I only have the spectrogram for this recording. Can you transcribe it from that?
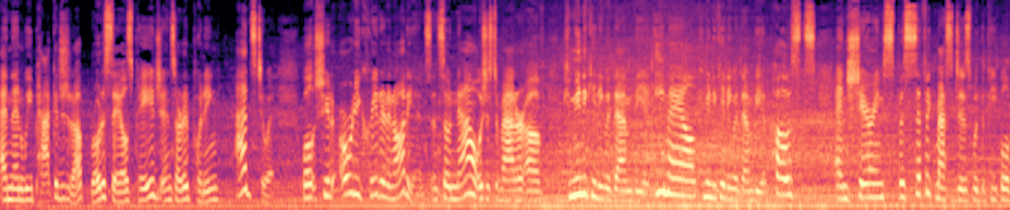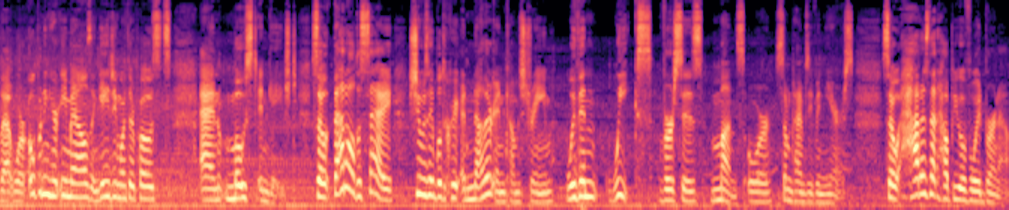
And then we packaged it up, wrote a sales page, and started putting ads to it. Well, she had already created an audience. And so now it was just a matter of communicating communicating with them via email, communicating with them via posts, and sharing specific messages with the people that were opening her emails, engaging with her posts, and most engaged. So, that all to say, she was able to create another income stream within weeks versus months or sometimes even years. So, how does that help you avoid burnout?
